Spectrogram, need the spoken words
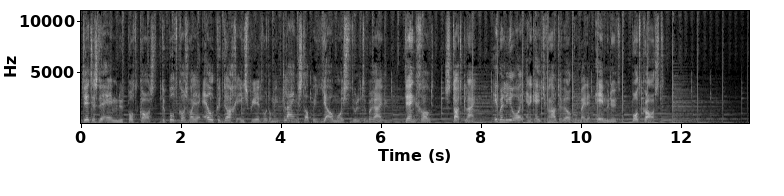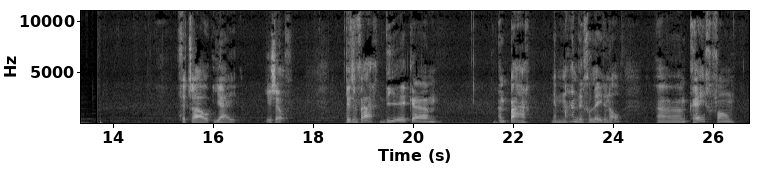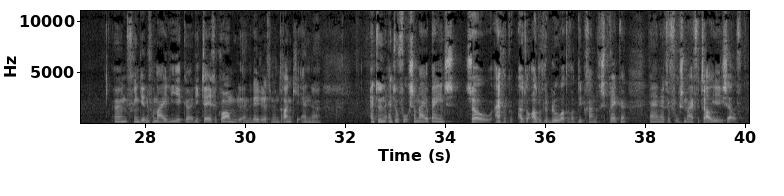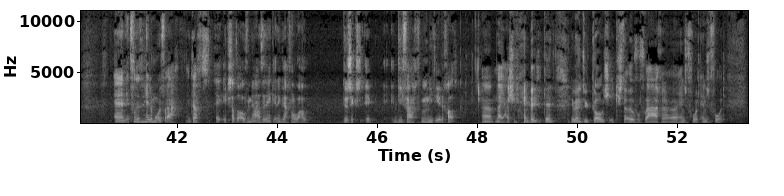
Dit is de 1 Minuut Podcast. De podcast waar je elke dag geïnspireerd wordt om in kleine stappen jouw mooiste doelen te bereiken. Denk groot, start klein. Ik ben Leroy en ik heet je van harte welkom bij de 1 Minuut Podcast. Vertrouw jij jezelf? Dit is een vraag die ik ehm, een paar maanden geleden al ehm, kreeg van een vriendin van mij die ik, uh, die tegenkwam. En we deden even een drankje. En, uh, en, toen, en toen vroeg ze mij opeens, zo eigenlijk uit, out of the blue, wat, wat diepgaande gesprekken. En, en toen vroeg ze mij, vertrouw je jezelf? En ik vond het een hele mooie vraag. Ik dacht, ik, zat erover na te denken en ik dacht van wauw. Dus ik, ik, die vraag heb ik nog niet eerder gehad. Nou ja, als je mij een beetje kent, ik ben natuurlijk coach, ik stel heel veel vragen enzovoort enzovoort.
